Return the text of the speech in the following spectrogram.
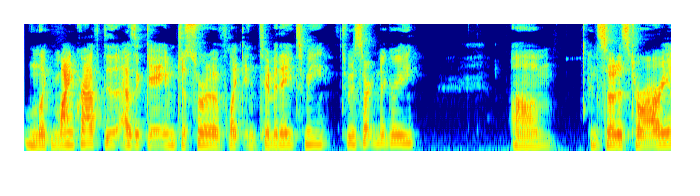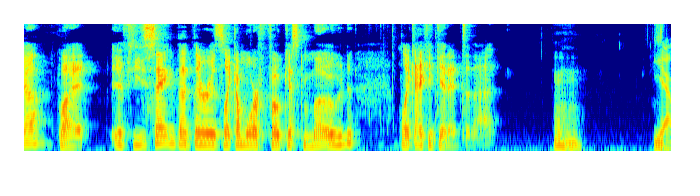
like Minecraft as a game just sort of like intimidates me to a certain degree. Um and so does Terraria, but if he's saying that there is like a more focused mode, like I could get into that. Mm-hmm. Yeah.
